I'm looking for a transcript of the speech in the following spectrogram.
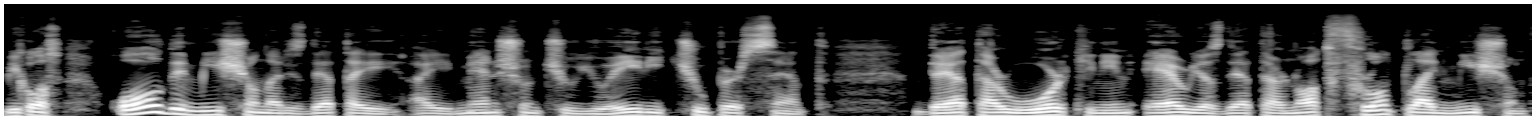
because all the missionaries that I, I mentioned to you, 82%, that are working in areas that are not frontline mission,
